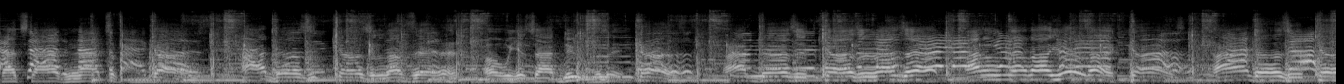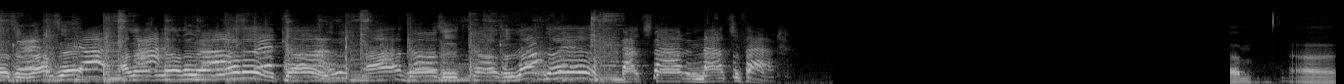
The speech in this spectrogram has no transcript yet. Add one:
That's that and that's a fact. Cause I does it cause I loves it. Oh yes I do with it. Cause I does it cause I loves it. I don't know about you like cause I does it cause I loves it. I love it, love it, love it, love it. Cause I does it cause I loves it. That's that and that's a fact. Um, uh,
